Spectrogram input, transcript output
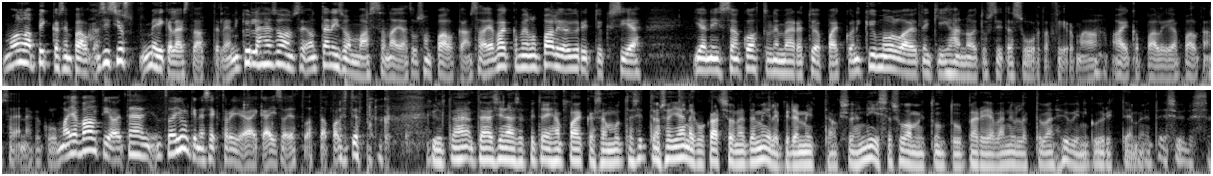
me ollaan pikkasen palkan. Siis jos meikäläistä ajattelee, niin kyllähän se on, se on tämän ison massan ajatus on palkansa. Ja vaikka meillä on paljon yrityksiä ja niissä on kohtuullinen määrä työpaikkoja, niin kyllä me ollaan jotenkin ihannoitu sitä suurta firmaa aika paljon ja palkansaajan näkökulmaa. Ja valtio, tämä, tämä julkinen sektori on aika iso ja tuottaa paljon työpaikkoja. Kyllä tämä, tämä sinänsä pitää ihan paikkansa, mutta sitten on se jännä, kun katsoo näitä mielipidemittauksia, niin niissä Suomi tuntuu pärjäävän yllättävän hyvin niin kuin yrittäjämyönteisyydessä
